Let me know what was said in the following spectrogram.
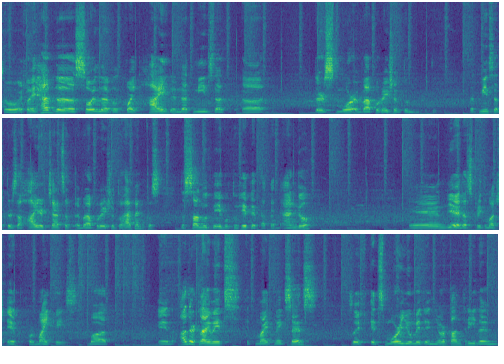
So if I have the soil level quite high, then that means that uh, there's more evaporation to, to- that means that there's a higher chance of evaporation to happen because the sun would be able to hit it at an angle. And yeah, that's pretty much it for my case. But in other climates, it might make sense. So if it's more humid in your country, then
